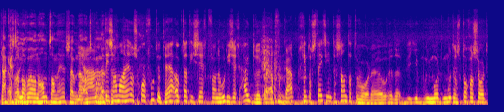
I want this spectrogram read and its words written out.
Ja, krijgt dan nog wel een hand dan, hè? Zo, nou, ja, maar dan- het is allemaal heel schoorvoetend. Hè? Ook dat hij zegt van hoe hij zich uitdrukt bij advocaat begint toch steeds interessanter te worden. Dat- Je, moet, moet dus toch een soort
